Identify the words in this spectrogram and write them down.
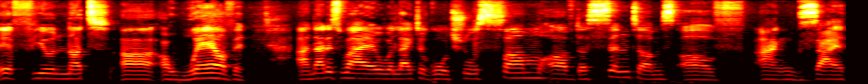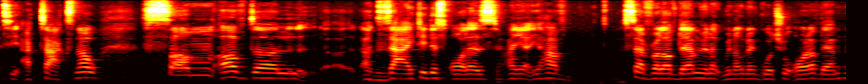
if you're not uh, aware of it. And that is why I would like to go through some of the symptoms of anxiety attacks. Now, some of the anxiety disorders, and you have several of them. We're not, we're not going to go through all of them.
